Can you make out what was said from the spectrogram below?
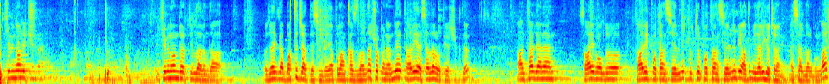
2013 2014 yıllarında özellikle Batı Caddesi'nde yapılan kazılarda çok önemli tarihi eserler ortaya çıktı. Antalya'nın sahip olduğu tarih potansiyelini, kültür potansiyelini bir adım ileri götüren eserler bunlar.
